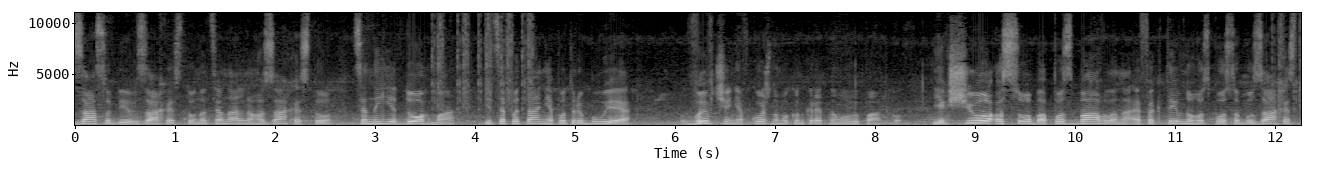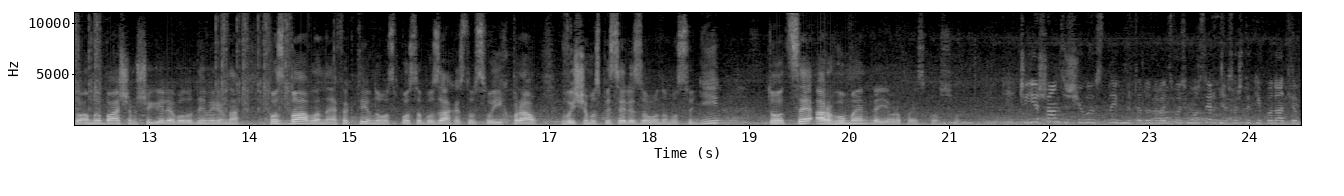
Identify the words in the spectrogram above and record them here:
засобів захисту, національного захисту, це не є догма, і це питання потребує вивчення в кожному конкретному випадку. Якщо особа позбавлена ефективного способу захисту, а ми бачимо, що Юлія Володимирівна позбавлена ефективного способу захисту своїх прав в вищому спеціалізованому суді, то це аргумент для Європейського суду. Чи є шанси, що ви встигнете до 28 серпня все ж таки подати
